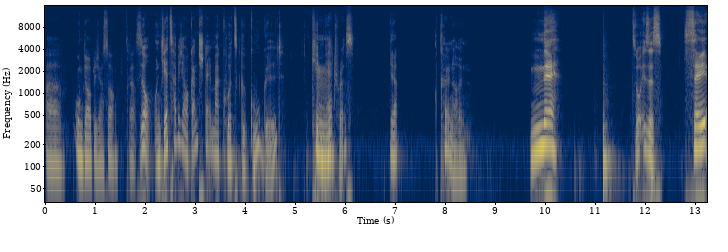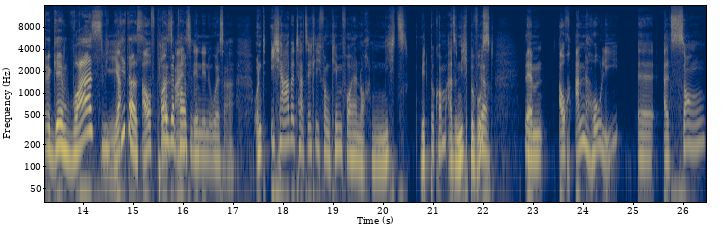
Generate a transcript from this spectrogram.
Äh, unglaublicher Song. Ja. so, und jetzt habe ich auch ganz schnell mal kurz gegoogelt. Kim Mhm. Petras, ja. Kölnerin. Ne. So ist es. Say again. Was? Wie Ja, geht das? Auf Platz is that 1 possible? in den USA. Und ich habe tatsächlich von Kim vorher noch nichts mitbekommen, also nicht bewusst. Ja. Ja. Ähm, auch Unholy äh, als Song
